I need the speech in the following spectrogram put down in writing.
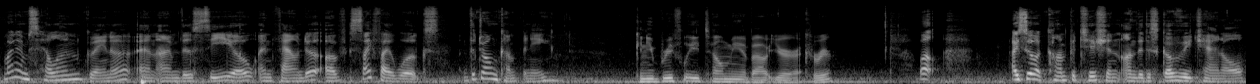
My name is Helen Greiner, and I'm the CEO and founder of CyPhy Works, the drone company. Can you briefly tell me about your career? Well, I saw a competition on the Discovery Channel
